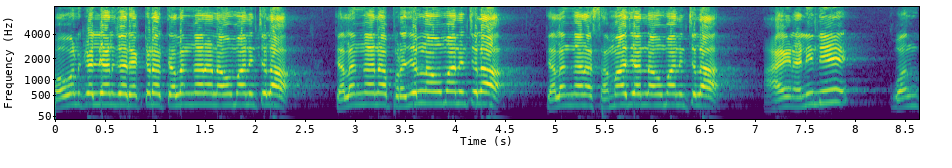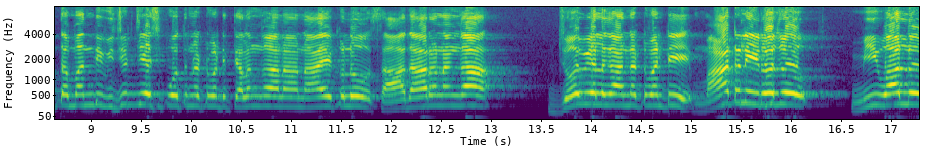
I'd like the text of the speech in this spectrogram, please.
పవన్ కళ్యాణ్ గారు ఎక్కడ తెలంగాణను అవమానించలా? తెలంగాణ ప్రజలను అవమానించలా? తెలంగాణ సమాజాన్ని అవమానించలా? ఆయన అనింది కొంతమంది విజిట్ చేసిపోతున్నటువంటి తెలంగాణ నాయకులు సాధారణంగా జోవియల్గా అన్నటువంటి మాటని ఈరోజు మీ వాళ్ళు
